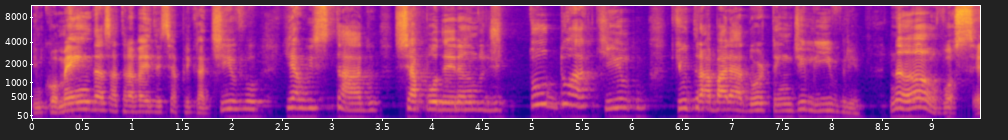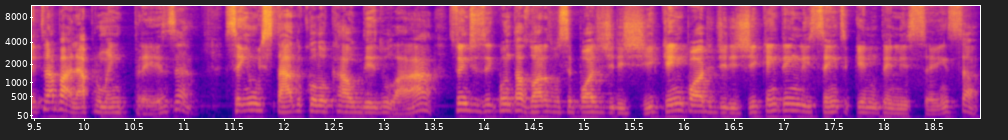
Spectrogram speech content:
encomendas através desse aplicativo e é o Estado se apoderando de tudo aquilo que o trabalhador tem de livre. Não, você trabalhar para uma empresa sem o Estado colocar o dedo lá, sem dizer quantas horas você pode dirigir, quem pode dirigir, quem tem licença e quem não tem licença.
